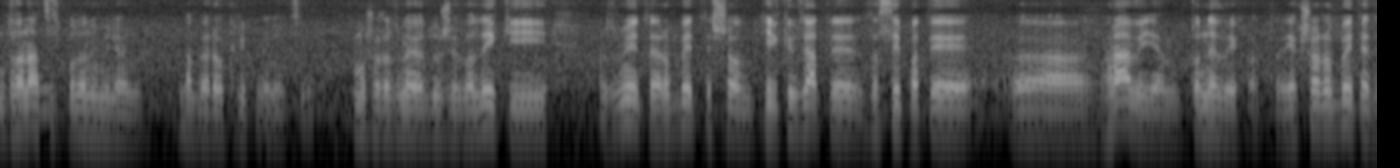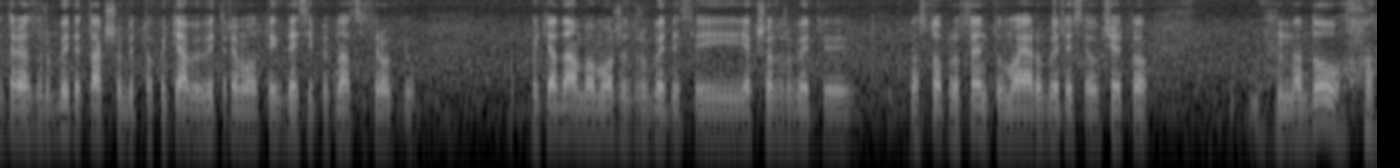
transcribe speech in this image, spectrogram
12,5 мільйонів на береукріплення ці. Тому що розмиви дуже великі. І розумієте, робити, що тільки взяти, засипати е, гравієм, то не виход. Якщо робити, то треба зробити так, щоб то хоча б витримало тих 10-15 років. Хоча дамба може зробитися, і якщо зробити на 100%, має робитися взагалі надовго.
